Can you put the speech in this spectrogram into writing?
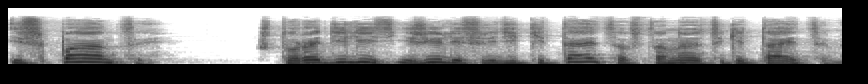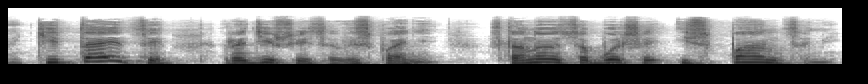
Испанцы что родились и жили среди китайцев, становятся китайцами. Китайцы, родившиеся в Испании, становятся больше испанцами.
